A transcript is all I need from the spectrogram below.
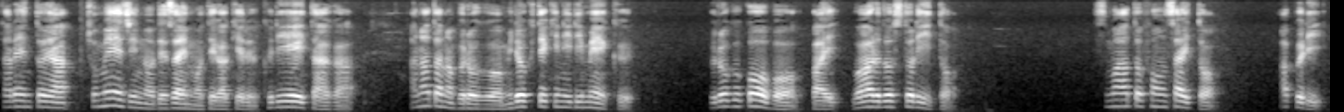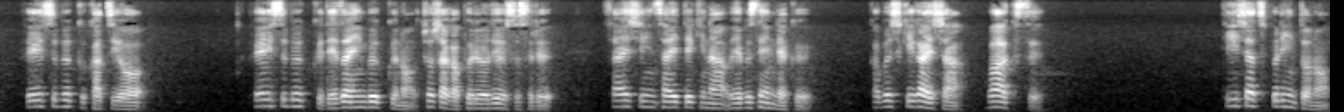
タレントや著名人のデザインも手掛けるクリエイターがあなたのブログを魅力的にリメイク。ブログ工房 by ワールドストリート。スマートフォンサイト、アプリ、Facebook 活用。Facebook デザインブックの著者がプロデュースする最新最適なウェブ戦略株式会社ワークス T シャツプリントの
